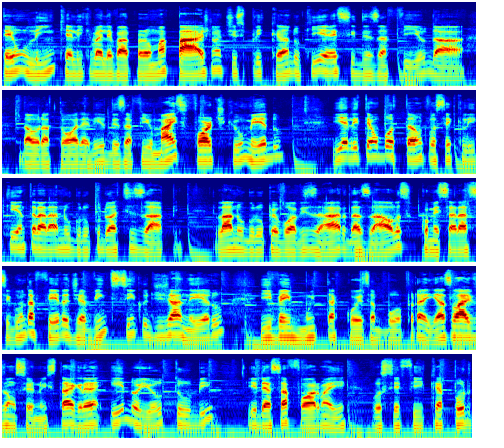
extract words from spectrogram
Tem um link ali que vai levar para uma página te explicando o que é esse desafio da, da oratória ali, o desafio mais forte que o medo. E ali tem um botão que você clica e entrará no grupo do WhatsApp. Lá no grupo eu vou avisar das aulas. Começará segunda-feira, dia 25 de janeiro, e vem muita coisa boa por aí. As lives vão ser no Instagram e no YouTube, e dessa forma aí você fica por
